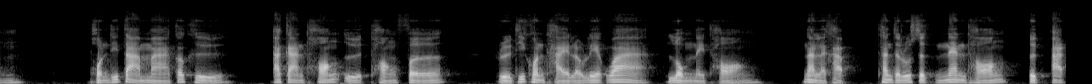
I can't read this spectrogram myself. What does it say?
ม ผลที่ตามมาก็คือ อาการท้องอืดท้องเฟ้อ หรือที่คนไทยเราเรียกว่า ลมในท้อง นั่นแหละครับ ท่านจะรู้สึกแน่นท้อง อึดอัด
